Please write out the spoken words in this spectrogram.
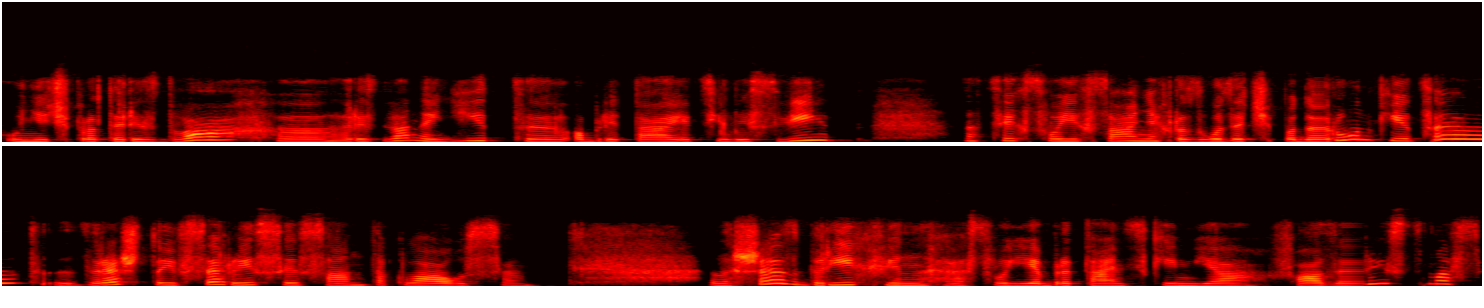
у ніч проти Різдва різдвяний дід облітає цілий світ на цих своїх санях, розвозячи подарунки. І це, зрештою, все риси Санта Клауса. Лише зберіг він е, своє британське ім'я Father Christmas.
